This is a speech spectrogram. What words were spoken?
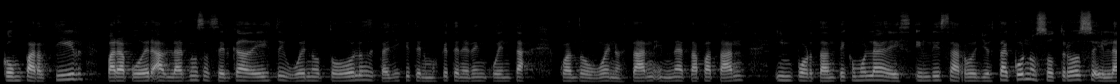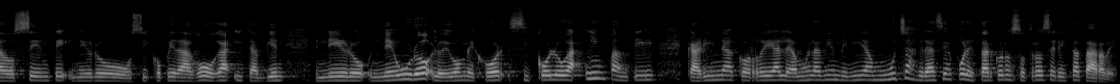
compartir, para poder hablarnos acerca de esto y bueno, todos los detalles que tenemos que tener en cuenta cuando, bueno, están en una etapa tan importante como la es el desarrollo. Está con nosotros eh, la docente neuropsicopedagoga y también neuro, lo digo mejor, psicóloga infantil, Karina Correa. Le damos la bienvenida. Muchas gracias por estar con nosotros en esta tarde.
